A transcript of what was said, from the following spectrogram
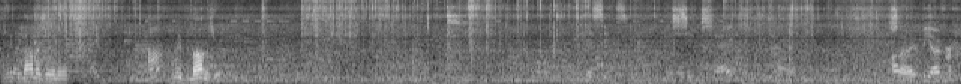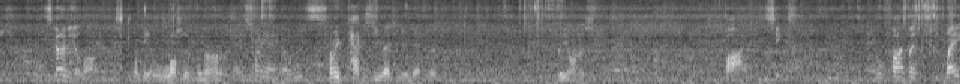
How many bananas are in there? Huh? How many bananas are in there? There's six. There's six. Okay. Okay. Oh, So it'd be over. It's going to be a lot. it's going to be a lot of bananas. Okay, it's twenty-eight dollars. How many packets do you reckon you'll get for? Be honest. Five, six. Well, five, but wait,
